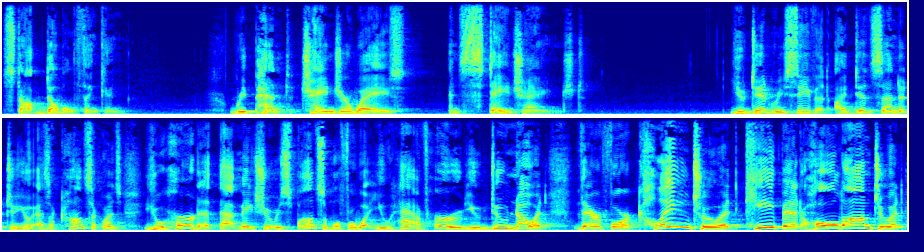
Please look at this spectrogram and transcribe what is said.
Stop double thinking. Repent, change your ways, and stay changed. You did receive it. I did send it to you. As a consequence, you heard it. That makes you responsible for what you have heard. You do know it. Therefore, cling to it, keep it, hold on to it,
